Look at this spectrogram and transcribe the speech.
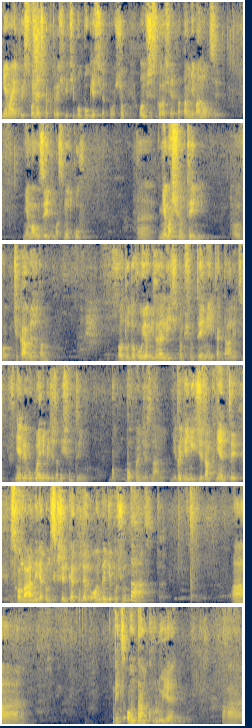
nie ma jakiegoś słoneczka, które świeci, bo Bóg jest światłością. On wszystko rozświetla. Tam nie ma nocy. Nie ma łzy, nie ma smutków. E, nie ma świątyni. To ciekawe, że tam odbudowują Izraelici tą świątynię i tak dalej. W niebie w ogóle nie będzie żadnej świątyni. Bo Bóg będzie z nami. Nie będzie nigdzie zamknięty, schowany w jakąś skrzynkę, pudełko. On będzie pośród nas. A, więc On tam króluje a,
